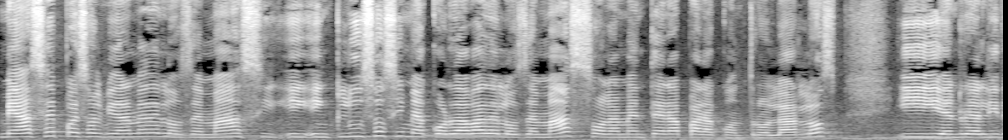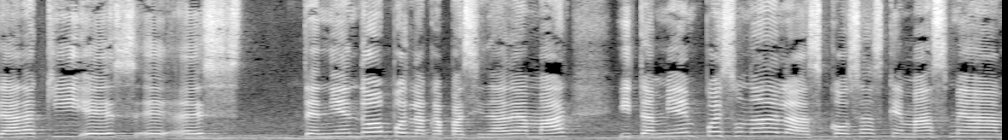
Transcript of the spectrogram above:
me hace pues olvidarme de los demás y, incluso si me acordaba de los demás solamente era para controlarlos. Y en realidad aquí es, eh, es teniendo pues la capacidad de amar y también pues una de las cosas que más me ha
